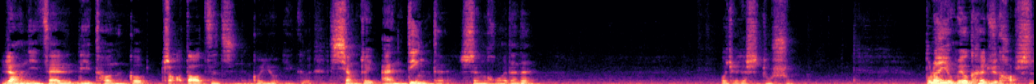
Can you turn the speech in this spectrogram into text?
让你在里头能够找到自己，能够有一个相对安定的生活的呢？我觉得是读书。不论有没有科举考试，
